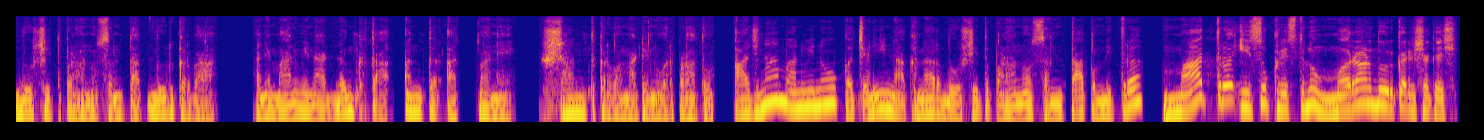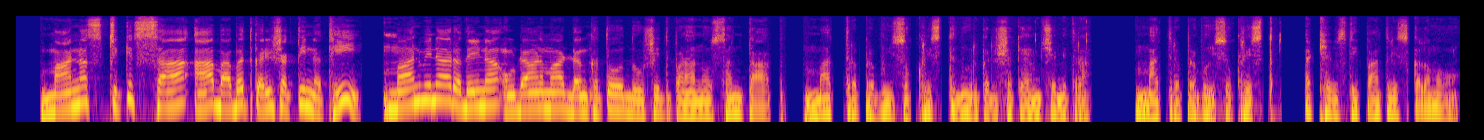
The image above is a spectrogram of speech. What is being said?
દૂષિતપણાનો સંતાપ દૂર કરવા અને માનવીના ડંખતા અંતર આત્માને શાંત કરવા માટેનું અર્પણ હતું. આજના માનવીનો કચડી નાખનાર દોષિતપણાનો સંતાપ મિત્ર માત્ર ઈસુ ખ્રિસ્તનું મરણ દૂર કરી શકે છે. માનસ ચિકિત્સા આ બાબત કરી શકતી નથી. માનવીના હૃદયના ઉડાણમાં ડંખતો દોષિતપણાનો સંતાપ માત્ર પ્રભુ ઈસુ ખ્રિસ્ત દૂર કરી શકે એમ છે મિત્ર. માત્ર પ્રભુ ઈસુ ખ્રિસ્ત. અઠ્યાવીસથી પાંત્રીસ કલમો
